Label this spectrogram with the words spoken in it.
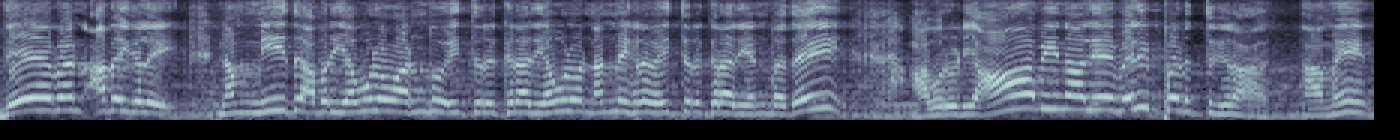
தேவன் அவைகளை நம் மீது அவர் எவ்வளோ அன்பு வைத்திருக்கிறார் எவ்வளோ நன்மைகளை வைத்திருக்கிறார் என்பதை அவருடைய ஆவினாலே வெளிப்படுத்துகிறார். ஆமேன்.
